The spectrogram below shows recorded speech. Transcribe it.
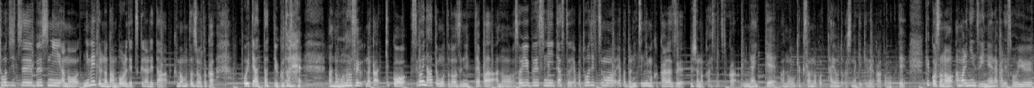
当日ブースにあの2メートルの段ボールで作られた熊本城とか置いてあったっていうことで あのものすごいなんか結構すごいなって思うと同時にやっぱあのそういうブースに出すとやっぱ当日もやっぱ土日にもかかわらず部署の人とかみんな行ってあのお客さんの対応とかしなきゃいけないのかなと思って結構そのあんまり人数いない中でそういう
